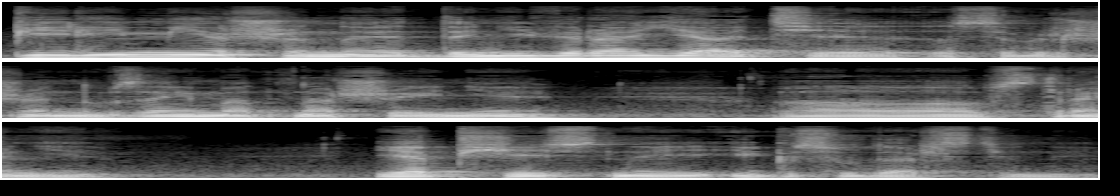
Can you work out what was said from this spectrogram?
перемешанное до невероятия совершенно взаимоотношения в стране, и общественные, и государственные.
